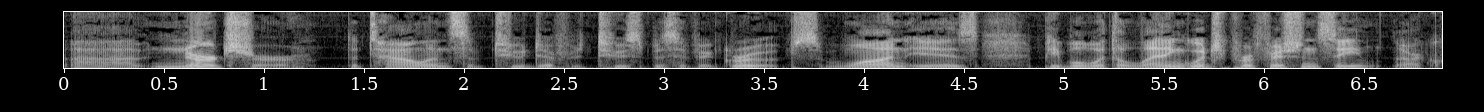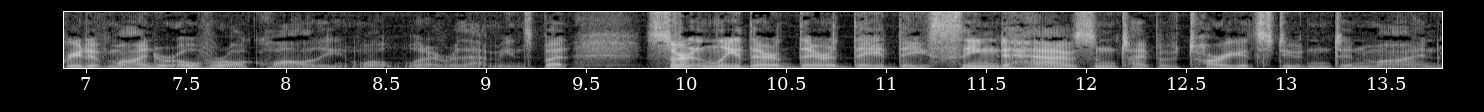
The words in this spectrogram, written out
uh, nurture the talents of two two specific groups. One is people with a language proficiency, a creative mind, or overall quality. Well, whatever that means. But certainly, they're, they're, they they seem to have some type of target student in mind.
